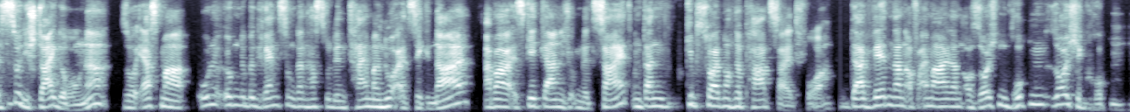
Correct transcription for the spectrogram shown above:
das ist so die Steigerung, ne? So erstmal ohne irgendeine Begrenzung, dann hast du den Timer nur als Signal, aber es geht gar nicht um eine Zeit und dann gibst du halt noch eine Paarzeit vor. Da werden dann auf einmal dann aus solchen Gruppen solche Gruppen,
